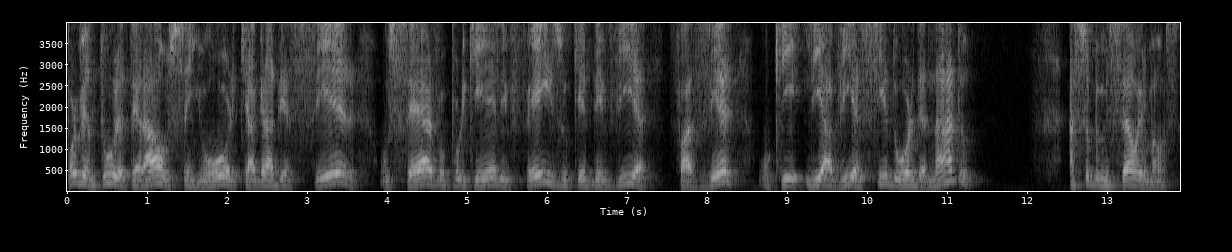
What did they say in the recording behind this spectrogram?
Porventura terá o Senhor que agradecer o servo porque ele fez o que devia fazer, o que lhe havia sido ordenado? A submissão, irmãos,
